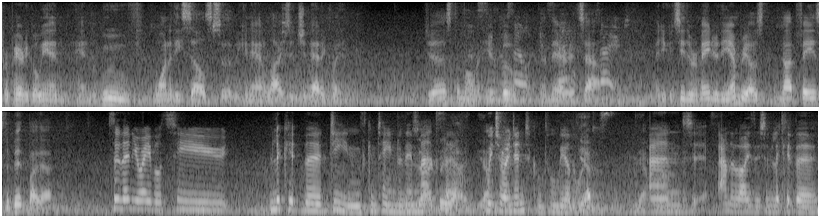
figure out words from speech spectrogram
prepare to go in and remove one of these cells so that we can analyze it genetically. Just a moment here. Boom. And there, it's out. it's out. And you can see the remainder of the embryos not fazed a bit by that. So then you're able to look at the genes contained within exactly that cell, right. yep. which are identical to all the other yep. ones. Yep. And analyze it and look at the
